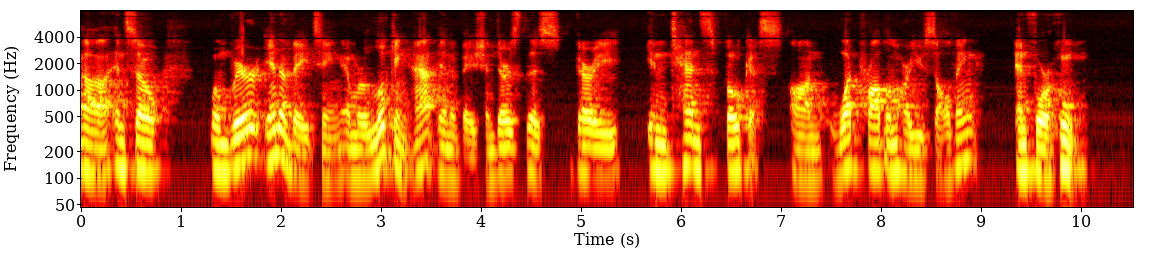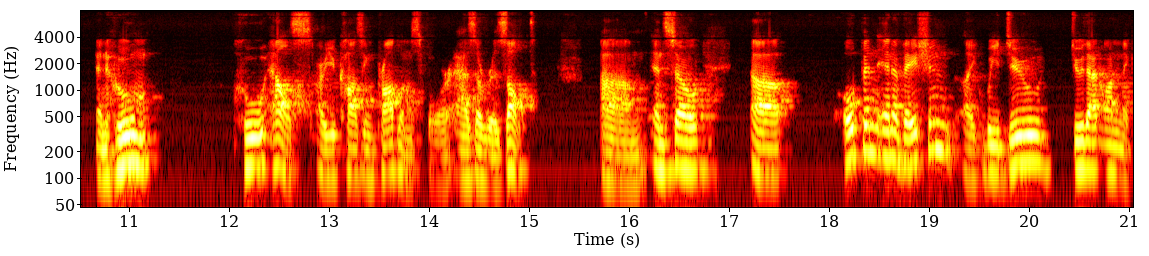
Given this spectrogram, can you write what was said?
Uh, and so, when we're innovating and we're looking at innovation, there's this very intense focus on what problem are you solving and for whom and whom who else are you causing problems for as a result um, and so uh, open innovation like we do do that on an,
